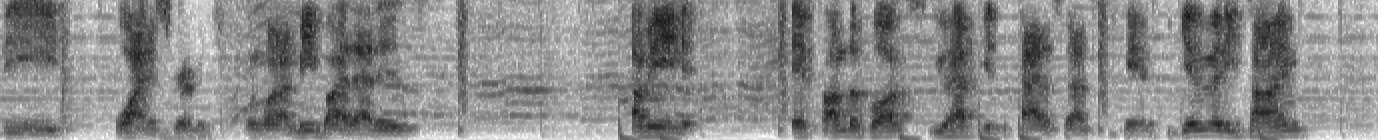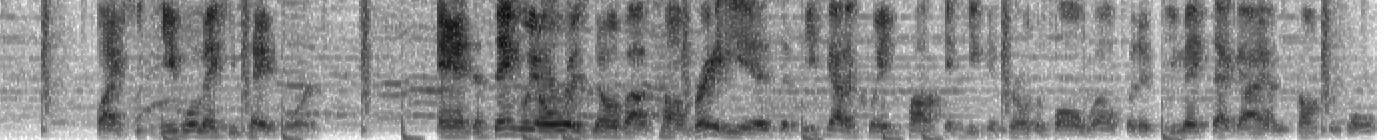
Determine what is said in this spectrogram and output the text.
the line of scrimmage, and what I mean by that is, I mean, if I'm the Bucs, you have to get the pad as fast as you can. If you give him any time, like he, he will make you pay for it. And the thing we always know about Tom Brady is if he's got a clean pocket, he can throw the ball well. But if you make that guy uncomfortable,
